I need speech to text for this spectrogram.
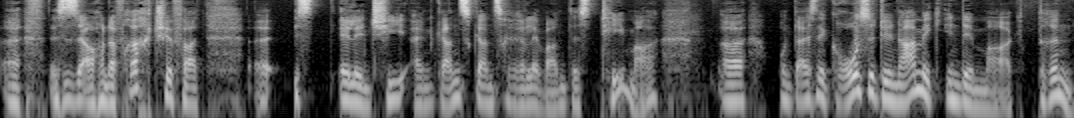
äh, es ist ja auch in der Frachtschifffahrt, äh, ist LNG ein ganz, ganz relevantes Thema. Äh, und da ist eine große Dynamik in dem Markt drin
